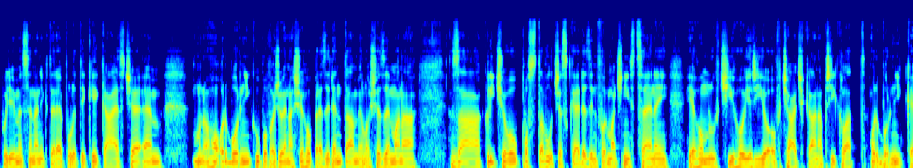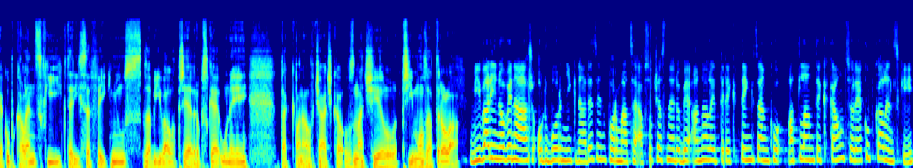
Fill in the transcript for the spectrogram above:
podívejme se na některé politiky KSČM. Mnoho odborníků považuje našeho prezidenta Miloše Zemana za klíčovou postavu české dezinformační scény. Jeho mluvčího Jiřího Ovčáčka, například odborník Jakub Kalenský, který se fake news zabýval při Evropské unii, tak pana Ovčáčka označil přímo za trola. Bývalý novinář, odborník na dezinformace a v současné době analytik think tanku Atlantic Council Jakub Kalenský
